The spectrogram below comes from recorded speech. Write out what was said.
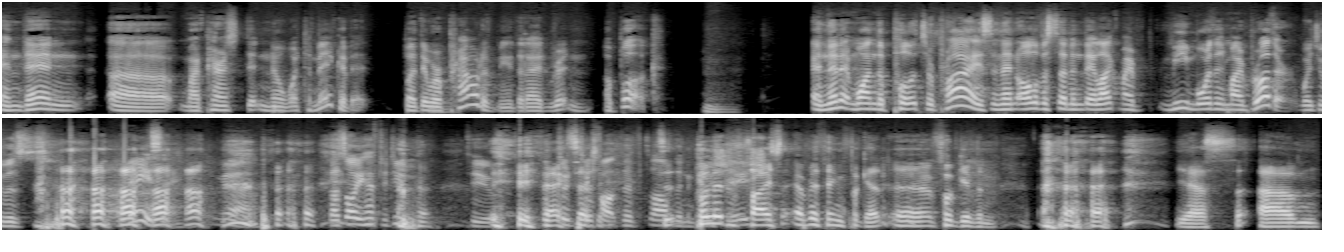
And then uh, my parents didn't know what to make of it, but they were proud of me that I had written a book. And then it won the Pulitzer Prize, and then all of a sudden they liked my me more than my brother, which was amazing. Yeah. That's all you have to do to, to, Yeah, to exactly. solve, to solve the Pulitzer. Prize, everything forget, uh, forgiven. yes. Um,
